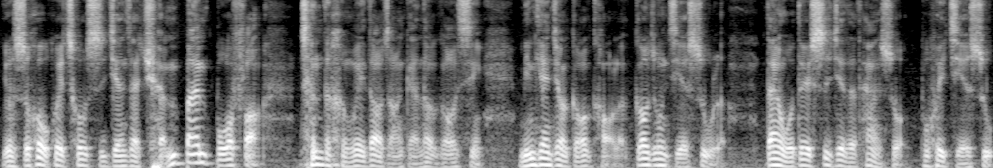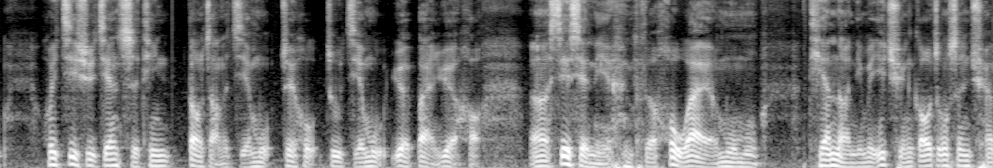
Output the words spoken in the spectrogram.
有时候会抽时间在全班播放，真的很为道长感到高兴。明天就要高考了，高中结束了，但我对世界的探索不会结束，会继续坚持听道长的节目。最后，祝节目越办越好。呃，谢谢你 的厚爱，木木。天哪！你们一群高中生，全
